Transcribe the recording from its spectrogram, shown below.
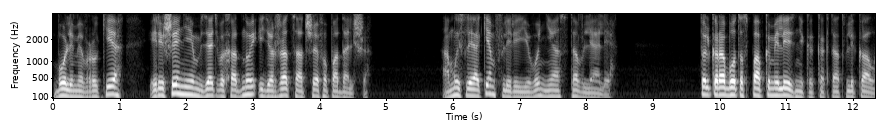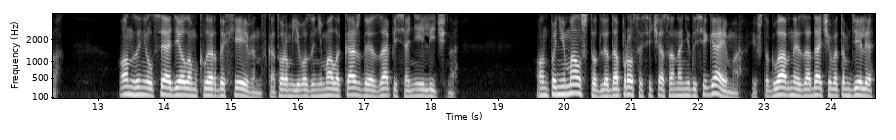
болями в руке и решением взять выходной и держаться от шефа подальше а мысли о Кемфлере его не оставляли. Только работа с папками Лезника как-то отвлекала. Он занялся делом Клэр де Хейвен, в котором его занимала каждая запись о ней лично. Он понимал, что для допроса сейчас она недосягаема, и что главная задача в этом деле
